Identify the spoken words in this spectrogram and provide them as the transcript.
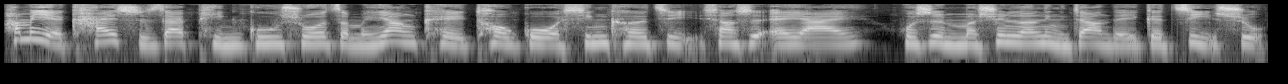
他们也开始在评估说，怎么样可以透过新科技，像是 AI 或是 Machine Learning 这样的一个技术，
